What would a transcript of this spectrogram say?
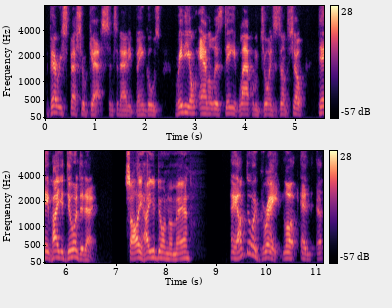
very special guest, Cincinnati Bengals radio analyst Dave Lapham joins us on the show. Dave, how you doing today? Solly, how you doing, my man? Hey, I'm doing great. Look, and uh,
